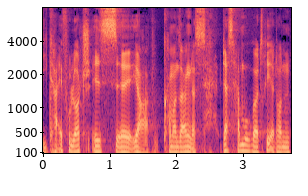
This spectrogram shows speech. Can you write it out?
Die Kaifu Lodge ist, äh, ja, kann man sagen, das, das Hamburger Triathlon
